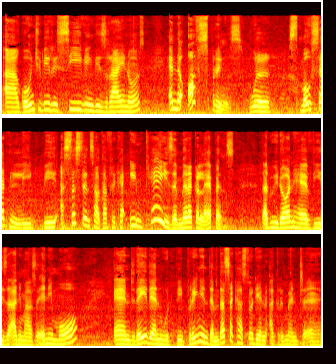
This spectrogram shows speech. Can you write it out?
are going to be receiving these rhinos, and the offsprings will most certainly be assisting South Africa in case a miracle happens that we don't have these animals anymore and they then would be bringing them. That's a custodian agreement uh,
